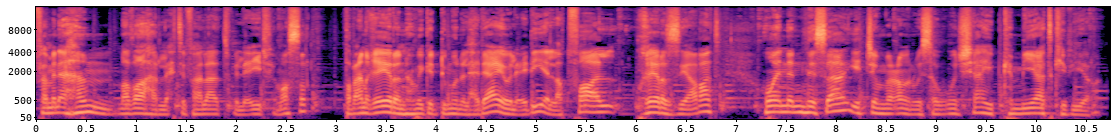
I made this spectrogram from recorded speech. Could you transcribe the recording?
فمن أهم مظاهر الاحتفالات بالعيد في مصر طبعا غير أنهم يقدمون الهدايا والعيدية للأطفال وغير الزيارات هو أن النساء يتجمعون ويسوون شاي بكميات كبيرة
